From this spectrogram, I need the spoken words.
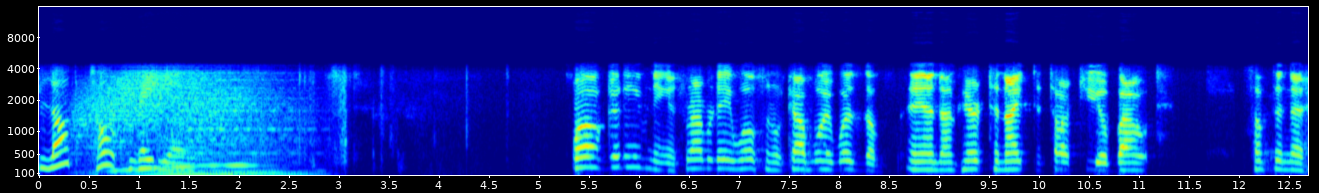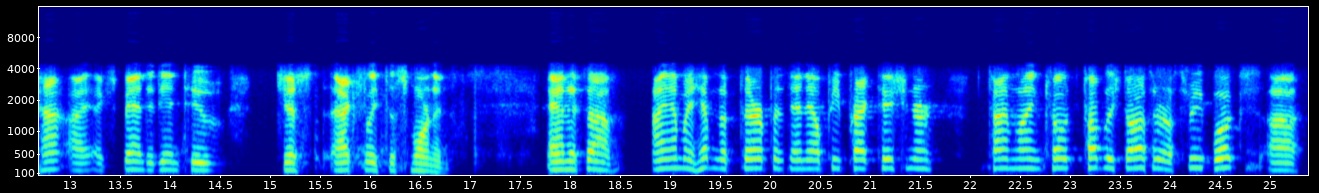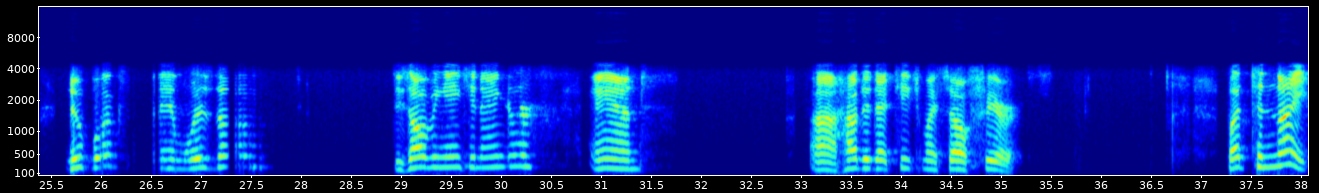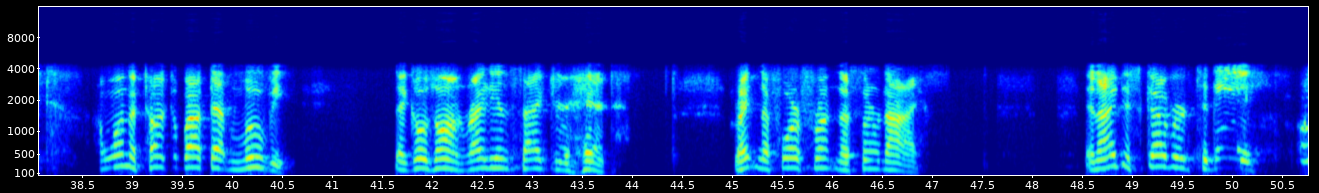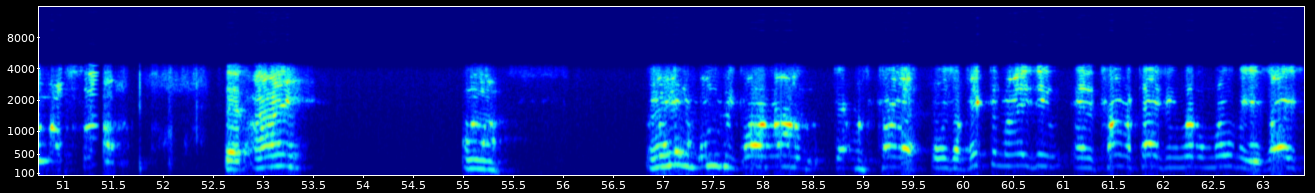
Blog Talk Radio. Well, good evening. It's Robert A. Wilson with Cowboy Wisdom, and I'm here tonight to talk to you about something that ha- I expanded into just actually this morning. And it's uh, I am a hypnotherapist, NLP practitioner, timeline coach, published author of three books, uh, new books, I Am Wisdom, Dissolving Ancient Anger, and uh, How Did I Teach Myself Fear? But tonight, I want to talk about that movie that goes on right inside your head, right in the forefront and the third eye. And I discovered today on myself that I uh, I had a movie going on that was kind of it was a victimizing and a traumatizing little movie. It's always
